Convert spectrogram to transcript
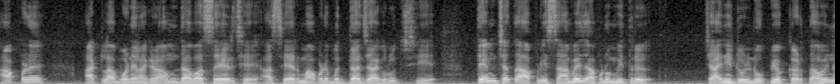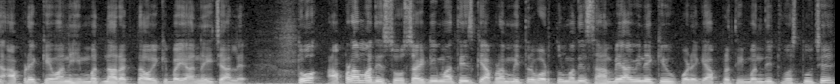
આપણે આટલા ભણેલા કે અમદાવાદ શહેર છે. આ શહેરમાં આપણે બધા જાગૃત છીએ. તેમ છતાં આપણી સામે જ આપણો મિત્ર ચાઇનીઝ ડોરીનો ઉપયોગ કરતા હોય ને આપણે કહેવાની હિંમત ના રાખતા હોય કે ભાઈ આ નહીં ચાલે. તો આપણામાંથી, સોસાયટીમાંથી જ કે આપણા મિત્ર વર્તુળમાંથી સાંભે આવીને કહેવું પડે કે આ પ્રતિબંધિત વસ્તુ છે,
